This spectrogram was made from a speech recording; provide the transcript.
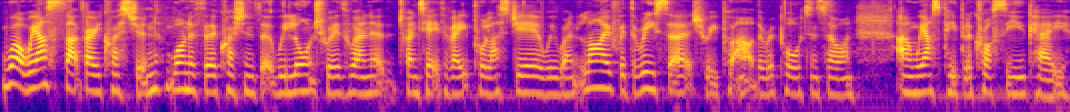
Well, we asked that very question. One of the questions that we launched with when at 28th of April last year, we went live with the research, we put out the report and so on, and we asked people across the UK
